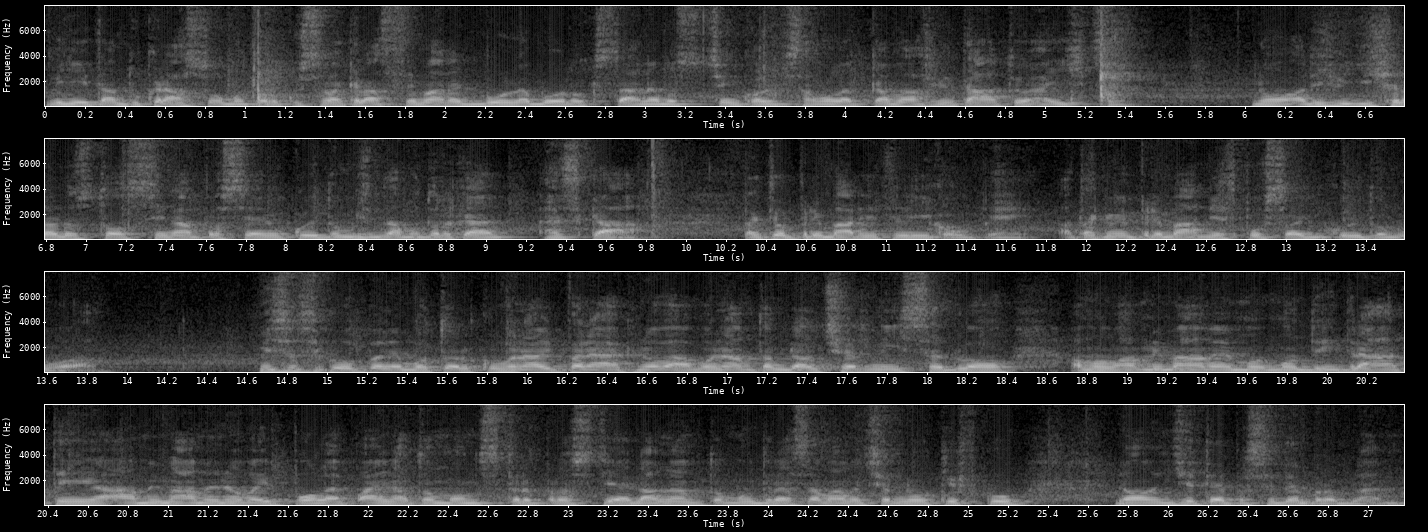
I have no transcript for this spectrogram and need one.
vidí tam tu krásnou motorku s krásnýma Red Bull nebo Rockstar nebo s čímkoliv samolepkama a řekne, táto, já ji chci. No a když vidíš radost toho syna, prostě jenom kvůli tomu, že ta motorka je hezká, tak to primárně ty lidi koupí. A tak mi primárně spousta lidí kvůli tomu volá. My jsme si koupili motorku, ona vypadá jak nová, on nám tam dal černý sedlo a my máme modrý dráty a my máme nový polep a je na to monster prostě, dal nám tomu dres a máme černou kivku. No, jenže to je prostě ten problém.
